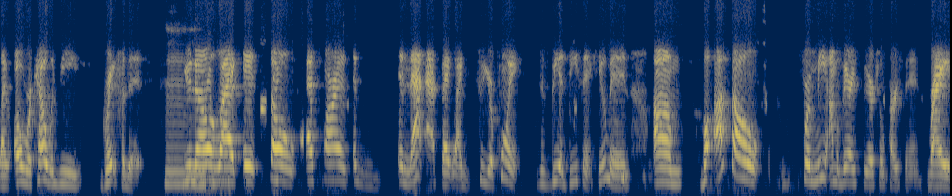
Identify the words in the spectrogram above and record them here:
like, oh Raquel would be great for this, mm-hmm. you know, like it. So as far as in, in that aspect, like to your point, just be a decent human. Um, but also for me, I'm a very spiritual person, right?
